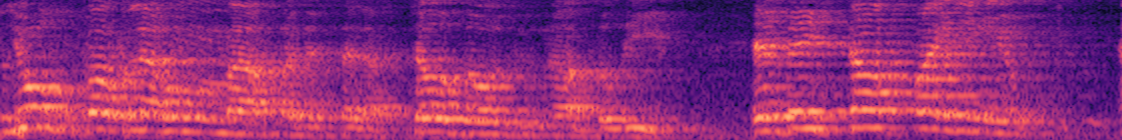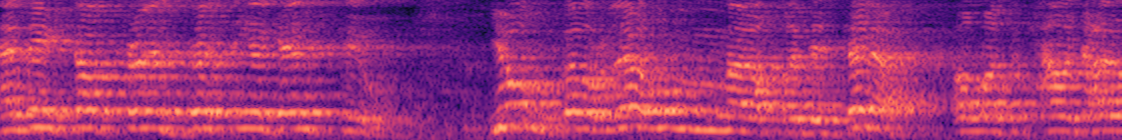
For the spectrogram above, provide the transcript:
يغفر لهم ما قد سلف. Tell those who do not believe. If they stop fighting you and they stop transgressing against you, يغفر لهم ما قد سلف. Allah subhanahu wa ta'ala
